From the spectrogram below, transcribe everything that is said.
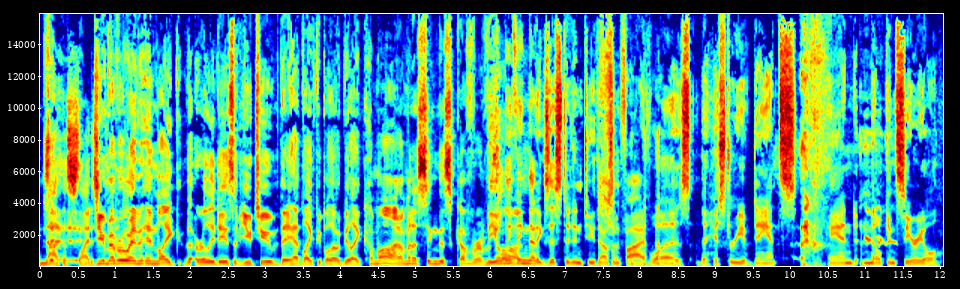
Not the slightest. Do you remember clue. when in like the early days of YouTube they had like people that would be like, "Come on, I'm gonna sing this cover of the a only song." thing that existed in 2005 was the history of dance and milk and cereal,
